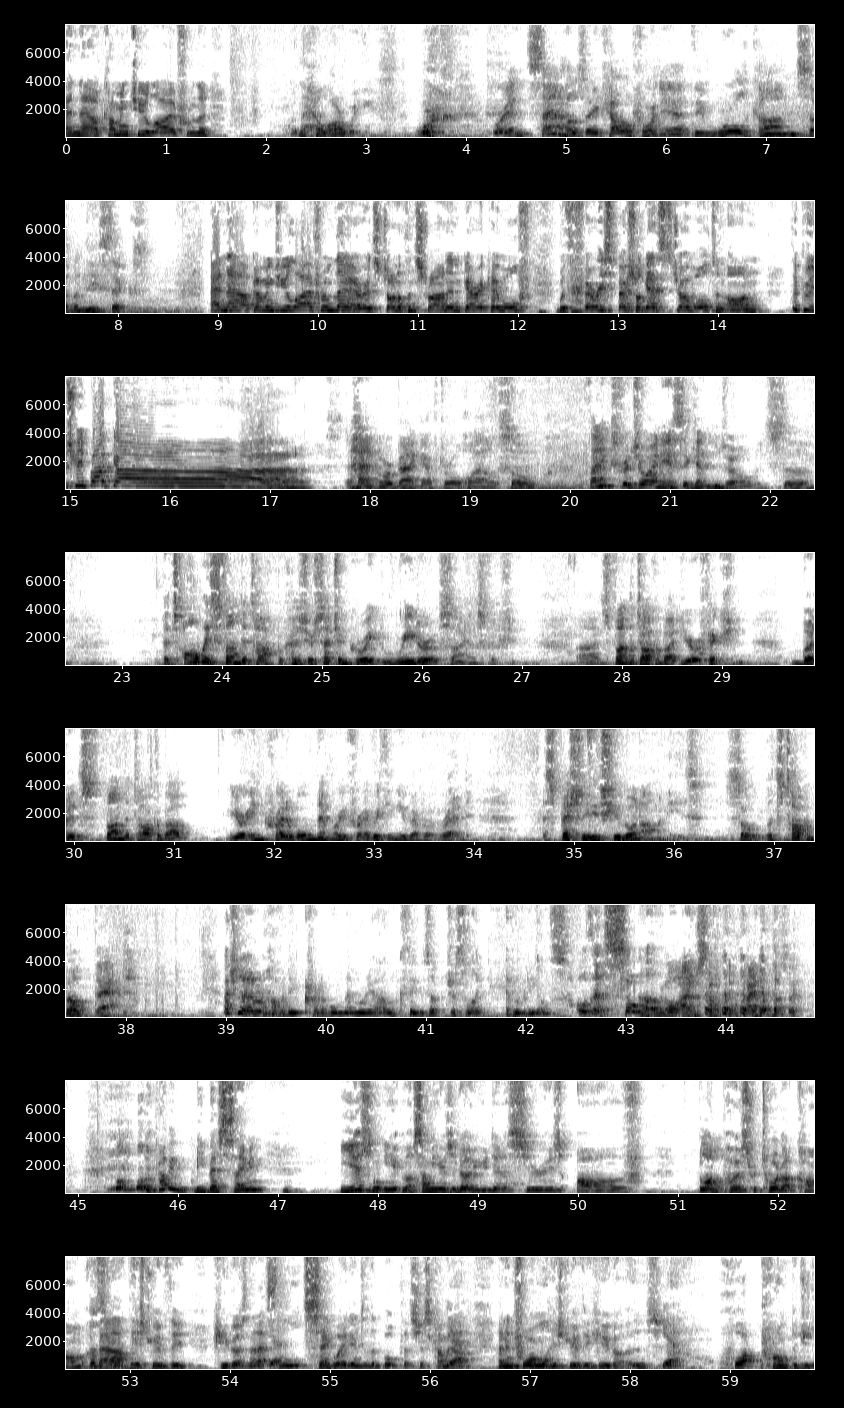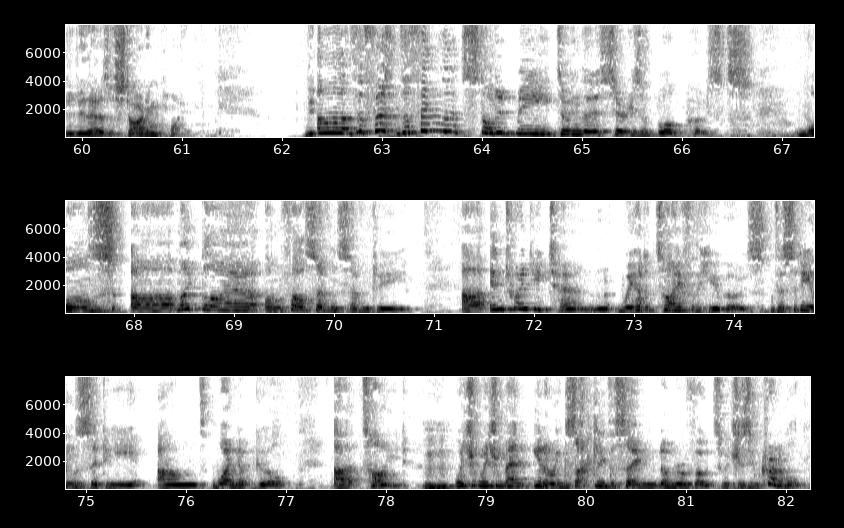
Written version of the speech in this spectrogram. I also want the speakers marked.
Speaker 1: And now, coming to you live from the. Where the hell are we?
Speaker 2: We're, we're in San Jose, California at the Worldcon 76.
Speaker 1: And now, coming to you live from there, it's Jonathan Strahan and Gary K. Wolfe with very special guest Jo Walton on the Coode Street Podcast.
Speaker 2: And we're back after a while, so thanks for joining us again, Joe. It's, uh, it's always fun to talk because you're such a great reader of science fiction. Uh, it's fun to talk about your fiction, but it's fun to talk about your incredible memory for everything you've ever read, especially these Hugo nominees. So let's talk about that.
Speaker 3: Actually, I don't have an incredible memory. I look things up just like everybody else.
Speaker 2: Oh, that's so. Um, oh, I'm so. I,
Speaker 1: Well, well, it would probably be best to say, I mean, years and well, some years ago, you did a series of blog posts for Tor.com about
Speaker 3: right.
Speaker 1: the history of the Hugos. Now, that's
Speaker 3: Yeah.
Speaker 1: segued into the book that's just come
Speaker 3: Yeah.
Speaker 1: out, an informal history of the Hugos.
Speaker 3: Yeah.
Speaker 1: What prompted you to do that as a starting point?
Speaker 3: Uh, the first, the thing that started me doing the series of blog posts was uh, Mike Glyer on File 770. Uh, in 2010, we had a tie for the Hugos. The City and the City and Wind Up Girl uh, tied, which which meant you know exactly the same number of votes, which is incredible.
